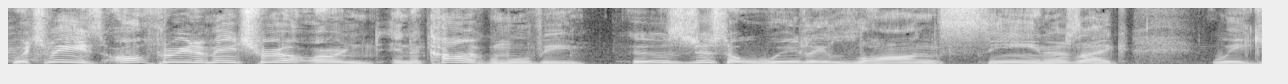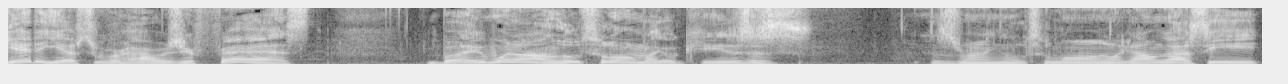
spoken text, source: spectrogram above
which means all three of the main trio are in, in a comic movie. It was just a weirdly long scene. It was like, we get it, you have superpowers, you're fast, but it went on a little too long. I'm like, okay, this is this is running a little too long. Like I don't gotta see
